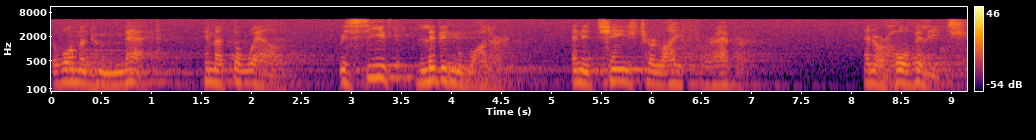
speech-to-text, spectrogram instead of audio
The woman who met him at the well received living water, and it changed her life forever and her whole village.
